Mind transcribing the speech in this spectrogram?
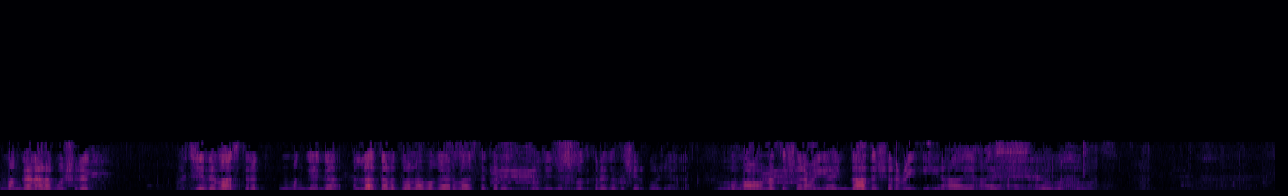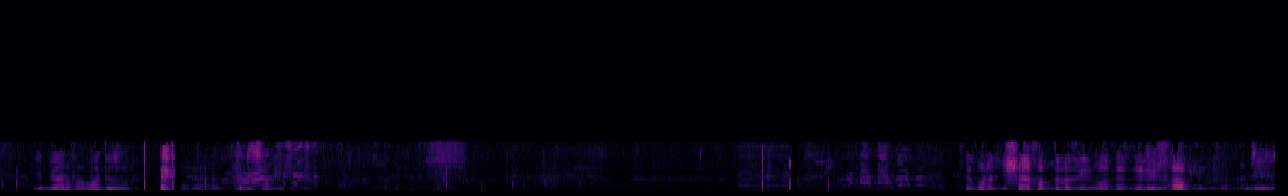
منگن والا مشرک جہدے واسطے رکھ- منگے گا اللہ تعالیٰ تو علاوہ غیر واسطے کرے او دی نسبت کرے گا تو شرک ہو جائے گا۔ وہ معاونت شرعی امداد شرعی کی ہائے ہائے ہائے واہ یہ بیان فرما دے ضرور جی دیکھو نا جی؟ شیخ عبد العزیز محدث دلی صاف لکھ جاندے جی جی۔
